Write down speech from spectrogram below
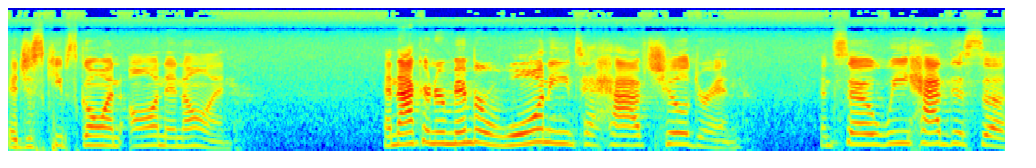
It just keeps going on and on. And I can remember wanting to have children. And so we had this. Uh,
